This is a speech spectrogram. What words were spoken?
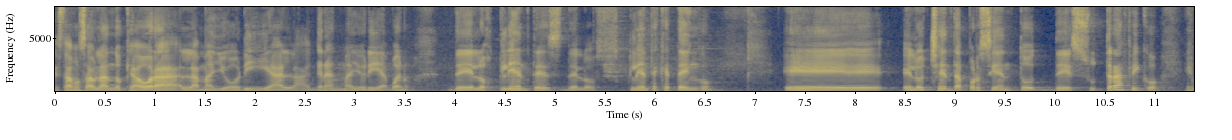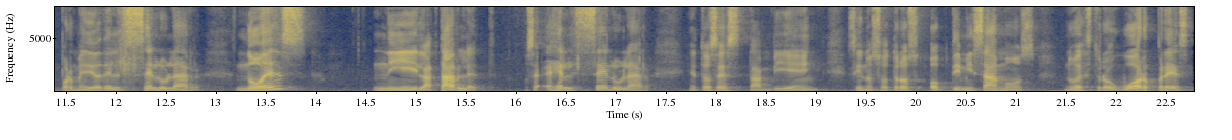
Estamos hablando que ahora la mayoría, la gran mayoría, bueno, de los clientes, de los clientes que tengo, eh, el 80% de su tráfico es por medio del celular. No es ni la tablet, o sea, es el celular. Entonces, también, si nosotros optimizamos nuestro WordPress,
